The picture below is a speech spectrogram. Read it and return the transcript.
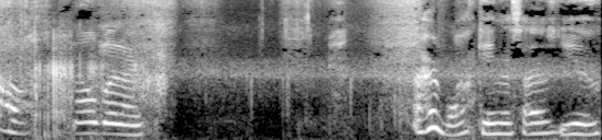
Oh, no, but I. I heard walking as I was you.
